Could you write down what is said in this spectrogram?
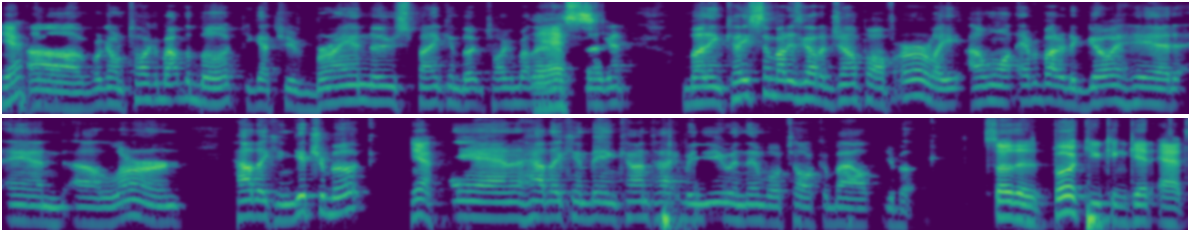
yeah, uh, we're going to talk about the book. You got your brand new spanking book. Talk about that yes. in a second. But in case somebody's got to jump off early, I want everybody to go ahead and uh, learn how they can get your book, yeah. And how they can be in contact with you. And then we'll talk about your book. So the book you can get at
